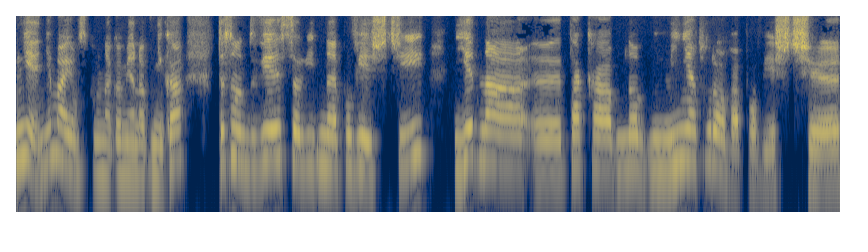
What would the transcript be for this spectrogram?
Nie, nie mają wspólnego mianownika. To są dwie solidne powieści. Jedna e, taka no, miniaturowa powieść, e,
